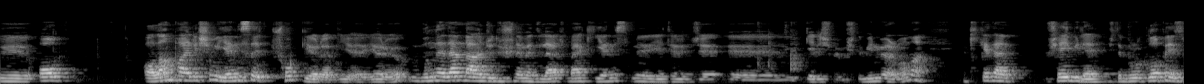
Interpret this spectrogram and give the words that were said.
e, o alan paylaşımı Yanis'e çok yara- yarıyor. Bu neden daha önce düşünemediler? Belki Yanis mi yeterince e, gelişmemişti bilmiyorum ama hakikaten şey bile işte Brook Lopez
